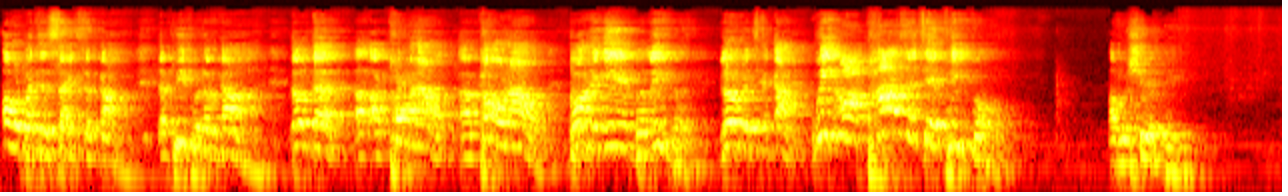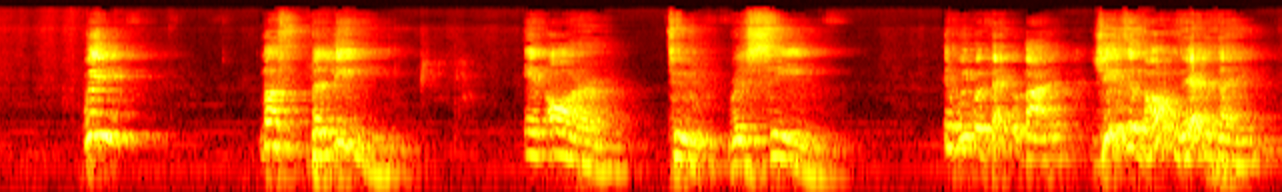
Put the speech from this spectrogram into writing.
Oh, but the saints of God, the people of God, those that uh, are called out, uh, called out, born again believers, glory to God. We are positive people, or we should be. We must believe in order to receive. If we would think about it, Jesus owns everything.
